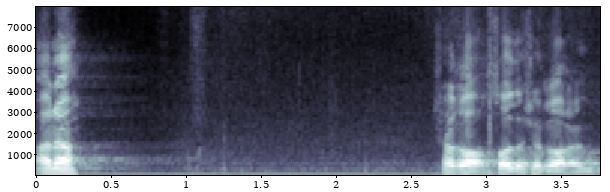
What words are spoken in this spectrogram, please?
أنا؟ شغال صدى شغال عندي.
